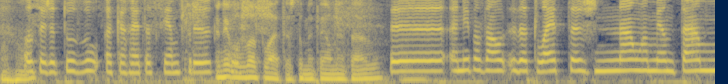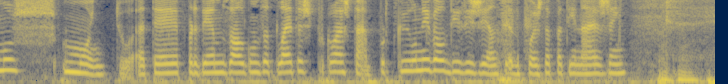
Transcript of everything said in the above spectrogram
uhum. ou seja, tudo acarreta sempre. A nível custos. de atletas também tem aumentado? Uh, a nível de atletas, não aumentamos muito, até perdemos alguns atletas, porque lá está, porque o nível de exigência depois da patinagem. Uhum.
